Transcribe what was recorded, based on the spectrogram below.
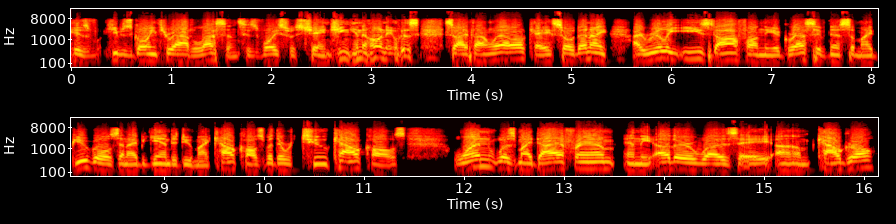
his he was going through adolescence his voice was changing you know and it was so i thought well okay. So then i i really eased off on the aggressiveness of my bugles and i began to do my cow calls but there were two cow calls. One was my diaphragm and the other was a um, cowgirl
